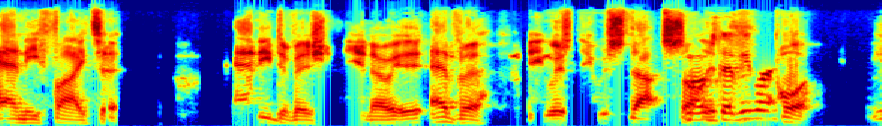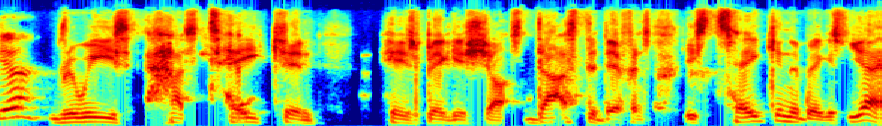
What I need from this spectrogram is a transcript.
any fighter, any division. You know, ever it was it was that solid. But yeah, Ruiz has taken his biggest shots. That's the difference. He's taking the biggest. Yeah.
